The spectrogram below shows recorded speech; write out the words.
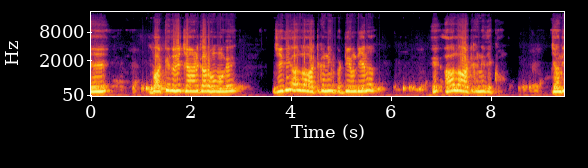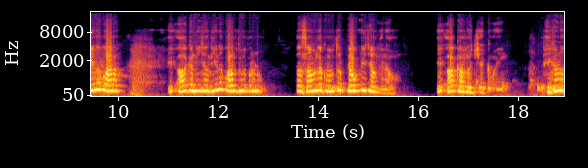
ਇਹ ਬਾਕੀ ਤੁਸੀਂ ਜਾਣਕਾਰ ਹੋਵੋਗੇ, ਜਿਹਦੀ ਆ ਲਾਸਟ ਕੰਨੀ ਵੱਡੀ ਹੁੰਦੀ ਹੈ ਨਾ, ਇਹ ਆ ਲਾਸਟ ਕੰਨੀ ਦੇਖੋ। ਜਾਂਦੀ ਹੈ ਨਾ ਬਾਹਰ? ਇਹ ਆ ਕੰਨੀ ਜਾਂਦੀ ਹੈ ਨਾ ਬਾਹਰ ਦੂਏ ਪਰ ਨੂੰ? ਤਾਂ ਸਮਝ ਲਓ ਕਬੂਤਰ ਪਿਓਰਟੀ ਚ ਆਉਂਦੇ ਨੇ ਉਹ। ਇਹ ਆ ਕਰ ਲਓ ਚੈੱਕ ਠੀਕ ਹੈ ਨਾ?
